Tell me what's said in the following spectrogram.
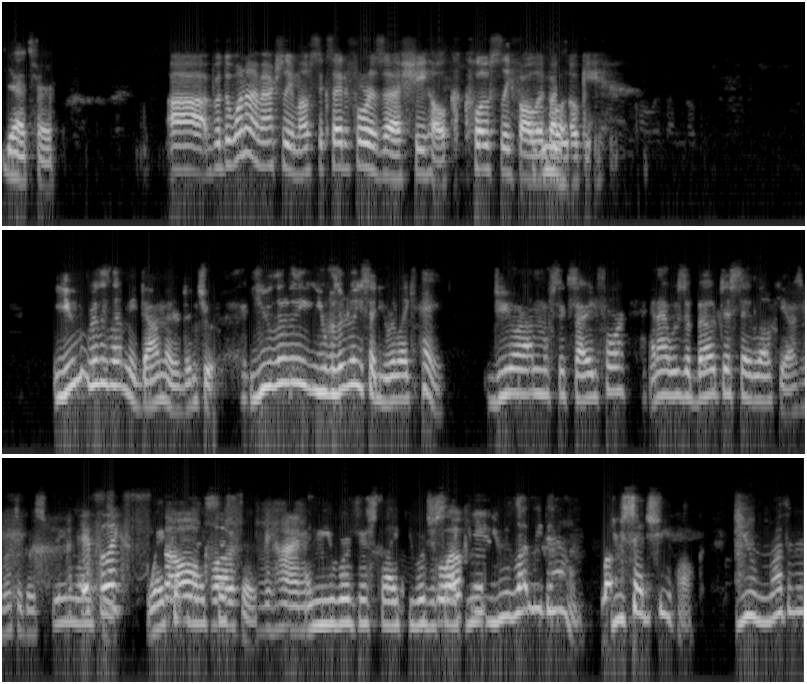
yeah it's fair Uh, but the one I'm actually most excited for is uh, She-Hulk, closely followed by Loki. You really let me down there didn't you you literally you literally said you were like hey do you know what i'm most excited for and i was about to say loki i was about to go scream loki It's like Wake so up my close sister. behind. and you were just like you were just like you, you let me down. You said She-Hulk. You mother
